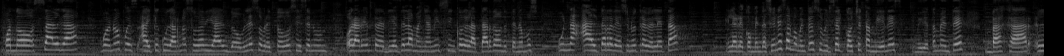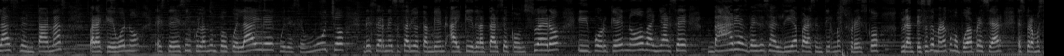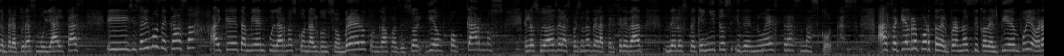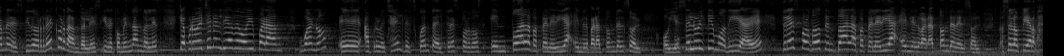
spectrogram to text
cuando salga. Bueno, pues hay que cuidarnos todavía el doble, sobre todo si es en un horario entre 10 de la mañana y 5 de la tarde, donde tenemos una alta radiación ultravioleta y la recomendación es al momento de subirse al coche también es inmediatamente bajar las ventanas para que, bueno, esté circulando un poco el aire, cuídese mucho. De ser necesario también hay que hidratarse con suero y, ¿por qué no, bañarse varias veces al día para sentirnos fresco? Durante esta semana, como puedo apreciar, esperamos temperaturas muy altas y si salimos de casa hay que también cuidarnos con algún sombrero, con gafas de sol y enfocarnos en los cuidados de las personas de la tercera de los pequeñitos y de nuestras mascotas. Hasta aquí el reporte del pronóstico del tiempo y ahora me despido recordándoles y recomendándoles que aprovechen el día de hoy para, bueno, eh, aprovechar el descuento del 3x2 en toda la papelería en el Baratón del Sol. Hoy es el último día, ¿eh? 3x2 en toda la papelería en el Baratón de Del Sol. No se lo pierda.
